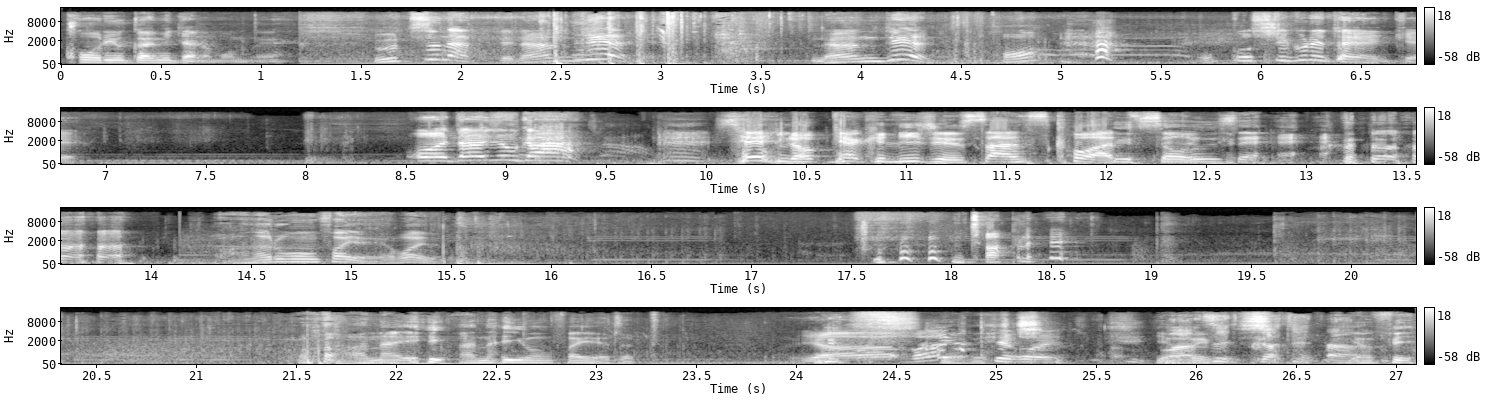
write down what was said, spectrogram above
交流会みたいなもんね。撃つなってなんでやねん。なんでやねん。は？起こしてくれたやんけ。おい大丈夫か？1623スコアう嘘うぜえ。アナログオンファイヤーやばいよ。誰？アナイアナイオンファイヤーだった。やばいってこれ。やべえ。まずい使ってたやべえ。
